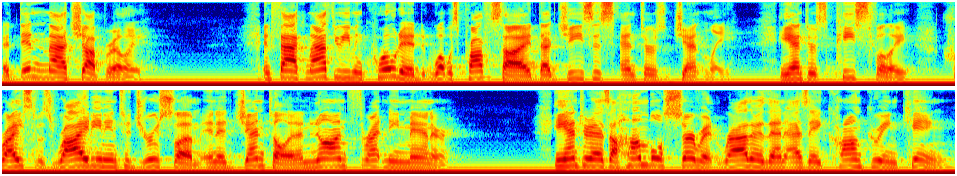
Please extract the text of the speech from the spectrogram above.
it didn't match up really. In fact, Matthew even quoted what was prophesied that Jesus enters gently. He enters peacefully. Christ was riding into Jerusalem in a gentle and a non threatening manner. He entered as a humble servant rather than as a conquering king.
